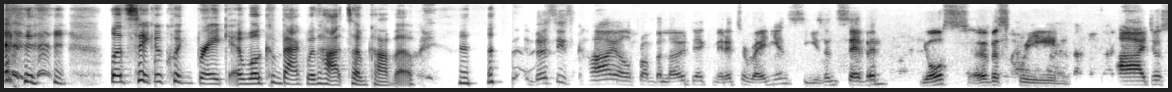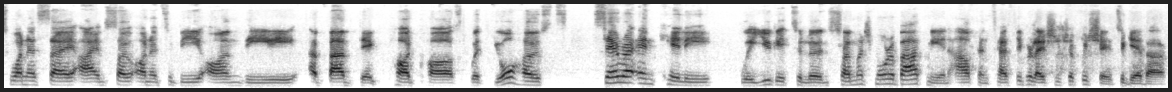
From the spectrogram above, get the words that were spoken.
Let's take a quick break and we'll come back with Hot Tub Combo. this is Kyle from Below Deck Mediterranean Season 7, your service queen. I just want to say I'm so honored to be on the Above Deck podcast with your hosts, Sarah and Kelli, where you get to learn so much more about me and our fantastic relationship we share together.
